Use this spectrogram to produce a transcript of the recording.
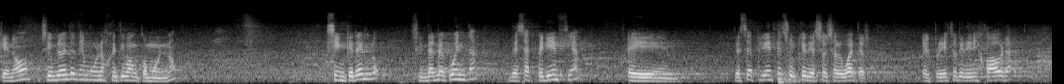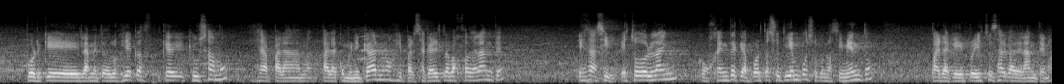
que no simplemente teníamos un objetivo en común, ¿no? Sin quererlo, sin darme cuenta de esa experiencia, eh, de esa experiencia surgió de Social Water, el proyecto que dirijo ahora, porque la metodología que, usamos sea, para, para, comunicarnos y para sacar el trabajo adelante es así, es todo online, con gente que aporta su tiempo, su conocimiento, para que el proyecto salga adelante. ¿no?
